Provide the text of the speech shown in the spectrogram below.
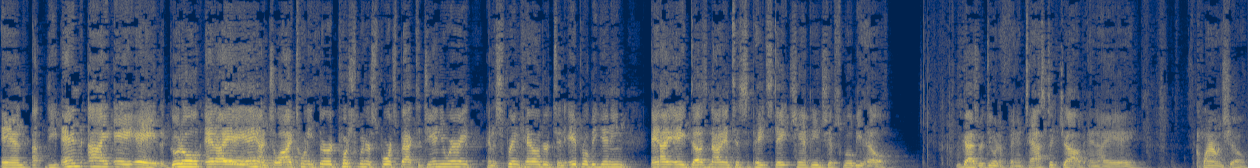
And uh, the NIAA, the good old NIAA on July 23rd pushed winter sports back to January and the spring calendar to an April beginning. NIAA does not anticipate state championships will be held. You guys are doing a fantastic job, NIAA clown show.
